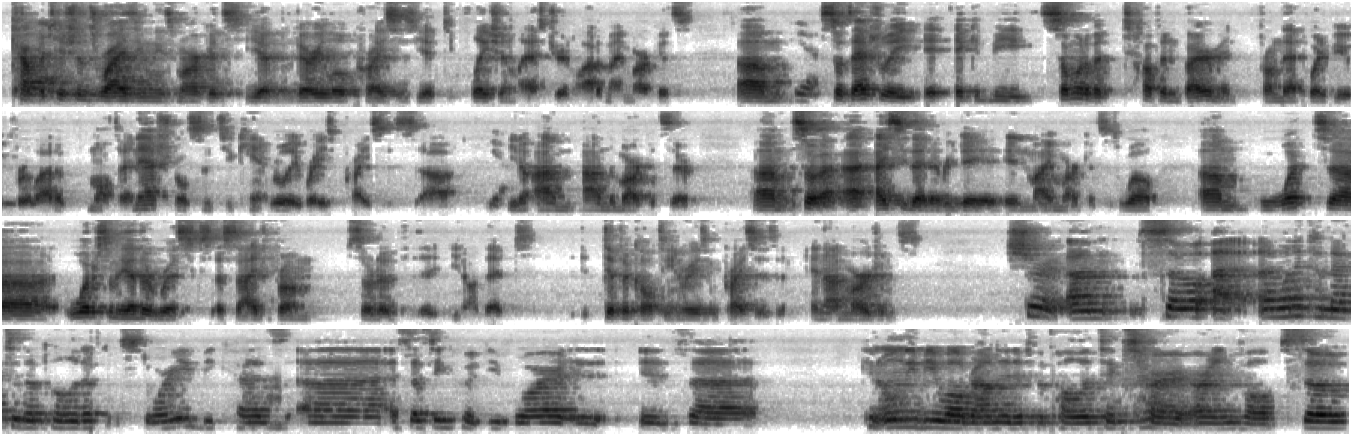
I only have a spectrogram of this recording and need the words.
Competition's yeah. rising in these markets. You have very low prices. You had deflation last year in a lot of my markets. Um, yeah. So it's actually it, it, can be somewhat of a tough environment from that point of view for a lot of multinationals since you can't really raise prices, uh, yeah. you know, on, on the markets there. Um, so I, I, see that every day in my markets as well. Um, what uh, what are some of the other risks aside from sort of the, you know that difficulty in raising prices and, and on margins? Sure. Um, so I, I want to come back to the political story because uh, assessing Cote d'Ivoire is, is uh, can only be well rounded if the politics are, are involved. So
